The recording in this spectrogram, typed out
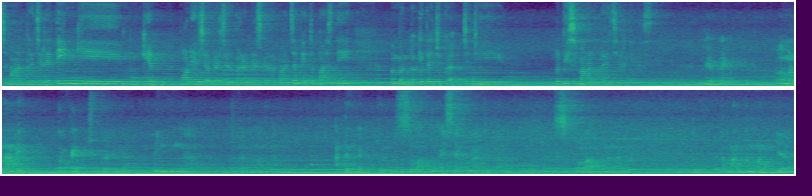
semangat belajarnya tinggi, mungkin mau diajak belajar bareng dan segala macam itu pasti membentuk kita juga jadi lebih semangat belajar gitu sih. Oke baik, Eh, menarik terkait juga dengan lingkungan juga teman-teman. Ada nggak dulu sewaktu SMA di bangku sekolah menengah itu teman-teman yang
